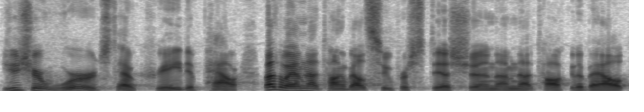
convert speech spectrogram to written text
Use your words to have creative power. By the way, I'm not talking about superstition. I'm not talking about,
